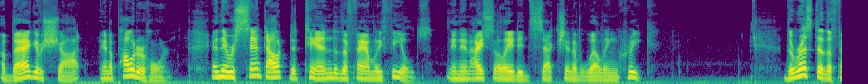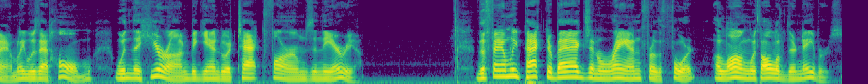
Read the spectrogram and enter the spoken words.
a bag of shot, and a powder horn, and they were sent out to tend the family fields in an isolated section of Wheeling Creek. The rest of the family was at home when the Huron began to attack farms in the area. The family packed their bags and ran for the fort, along with all of their neighbors.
